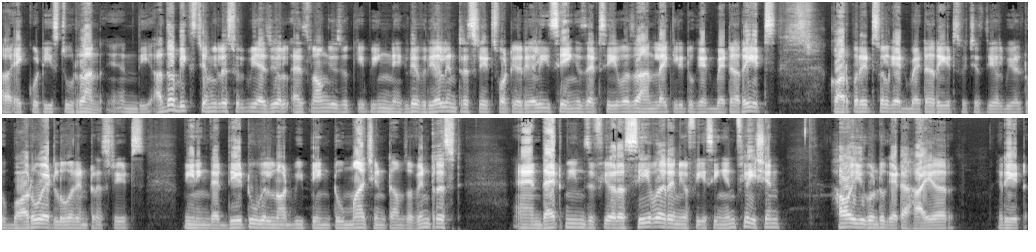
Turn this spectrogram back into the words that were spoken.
uh, equities to run. And the other big stimulus will be as well as long as you're keeping negative real interest rates what you're really saying is that savers are unlikely to get better rates. Corporates will get better rates which is they'll be able to borrow at lower interest rates meaning that they too will not be paying too much in terms of interest and that means if you're a saver and you're facing inflation, how are you going to get a higher rate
